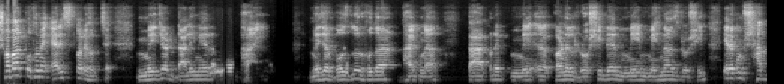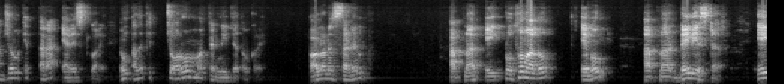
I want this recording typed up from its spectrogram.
সবার প্রথমে অ্যারেস্ট করে হচ্ছে মেজর ডালিমের ভাই। মেজর বজলুর হুদার ভাগনা, তারপরে কর্নেল রশিদের মেয়ে মেহনাজ রশিদ, এরকম সাতজনকে তারা অ্যারেস্ট করে এবং তাদেরকে চরম মাত্রায় নির্যাতন করে। অল অন এ সাডেন আপনার এই প্রথম আলো এবং আপনার ডেইলি স্টার এই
